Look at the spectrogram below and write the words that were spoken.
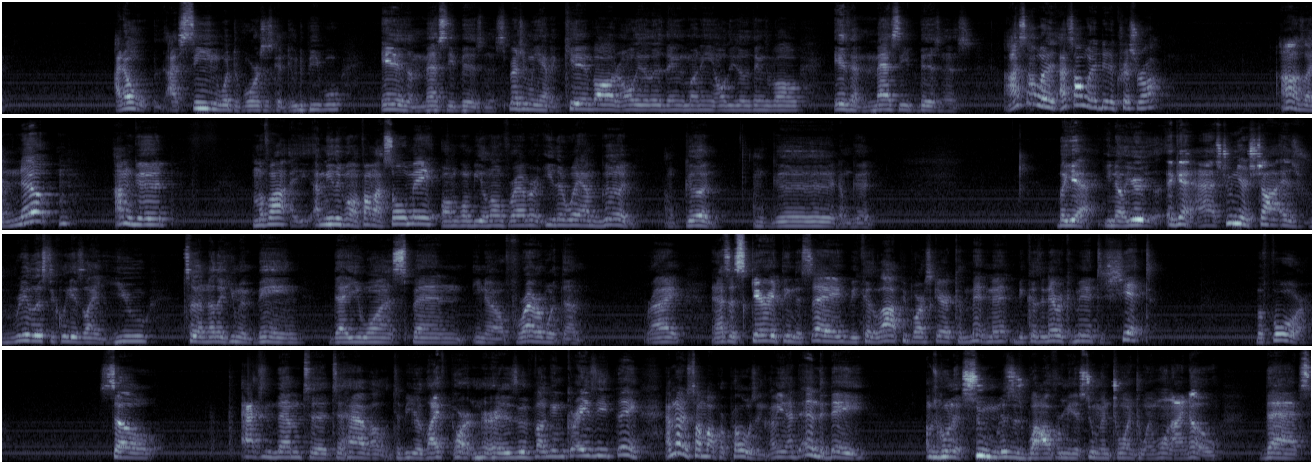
I don't. I've seen what divorces can do to people. It is a messy business, especially when you have a kid involved and all these other things, money, all these other things involved. It is a messy business. I saw what it, I saw what it did to Chris Rock. I was like, nope, I'm good. I'm find, I'm either gonna find my soulmate or I'm gonna be alone forever. Either way, I'm good. I'm good. I'm good. I'm good. But yeah, you know, you're again, shooting your shot is realistically is like you to another human being that you want to spend, you know, forever with them, right? And that's a scary thing to say because a lot of people are scared of commitment because they never committed to shit before. So asking them to, to have a, to be your life partner is a fucking crazy thing. I'm not just talking about proposing. I mean, at the end of the day, I'm just going to assume this is wild for me to assume in 2021. I know that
